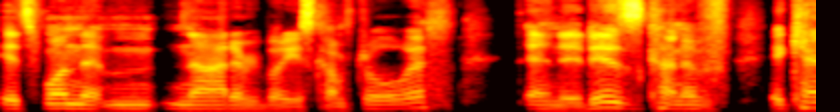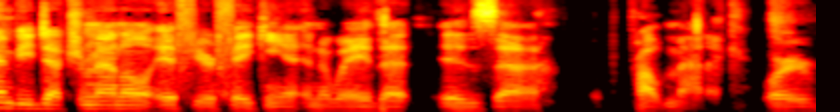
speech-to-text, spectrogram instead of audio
it's one that m- not everybody is comfortable with and it is kind of it can be detrimental if you're faking it in a way that is uh, problematic or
